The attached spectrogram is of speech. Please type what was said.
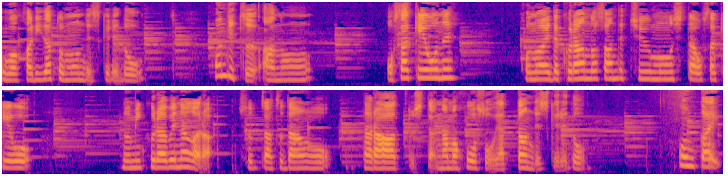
お分かりだと思うんですけれど、本日、あの、お酒をね、この間クランドさんで注文したお酒を飲み比べながら、ちょっと雑談をだらーっとした生放送をやったんですけれど、今回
